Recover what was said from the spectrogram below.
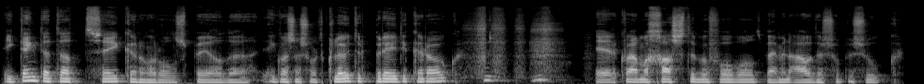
ik denk dat dat zeker een rol speelde. Ik was een soort kleuterprediker ook. er kwamen gasten bijvoorbeeld bij mijn ouders op bezoek.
